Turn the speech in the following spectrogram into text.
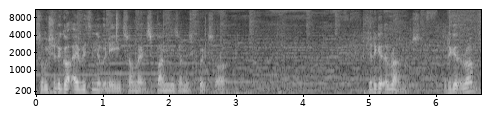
So we should have got everything that we need, so I'm going to expand these on this quick slot. Did I get the ramps? Did I get the ramps?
